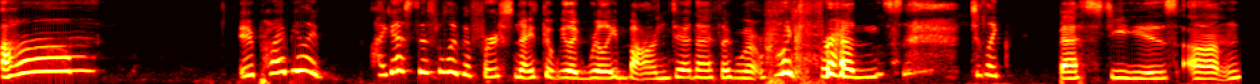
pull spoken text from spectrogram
Um, it'd probably be like I guess this was like the first night that we like really bonded, and I think we went from like friends to like besties. Um,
